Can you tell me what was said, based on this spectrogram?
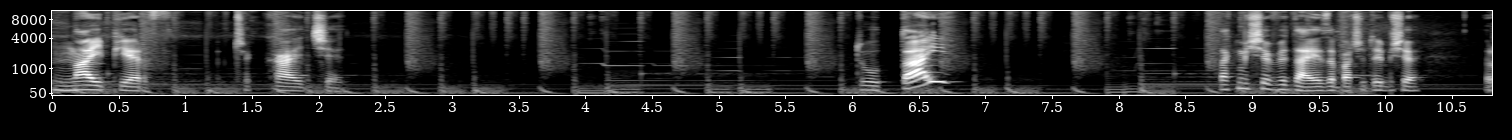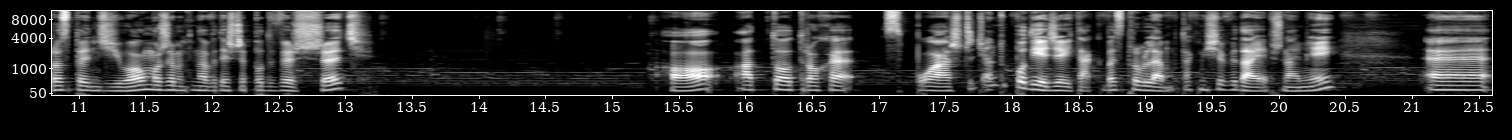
najpierw. Czekajcie. Tutaj? Tak mi się wydaje. Zobaczcie, tutaj by się rozpędziło. Możemy to nawet jeszcze podwyższyć. O, a to trochę spłaszczyć. On tu podjedzie i tak, bez problemu. Tak mi się wydaje przynajmniej. E,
